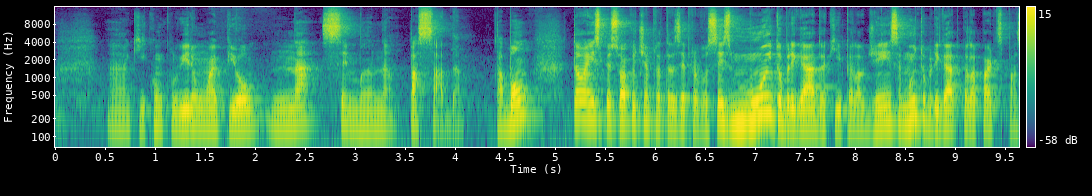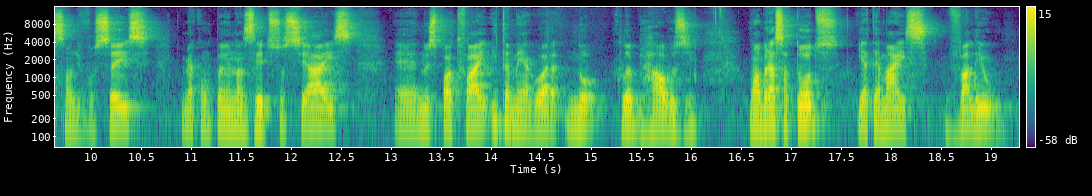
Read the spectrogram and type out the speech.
uh, que concluíram um IPO na semana passada tá bom? Então é isso, pessoal, que eu tinha para trazer para vocês. Muito obrigado aqui pela audiência, muito obrigado pela participação de vocês que me acompanham nas redes sociais, é, no Spotify e também agora no Clubhouse. Um abraço a todos e até mais. Valeu!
